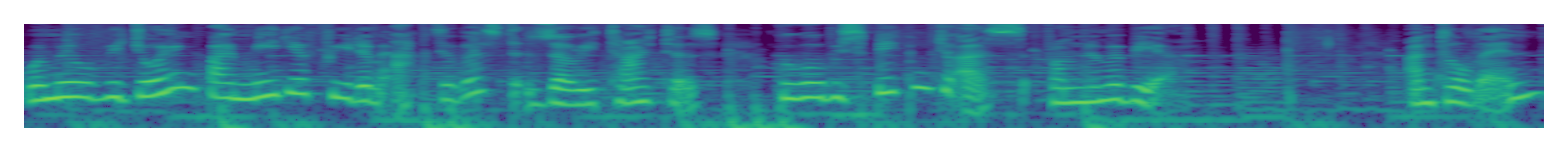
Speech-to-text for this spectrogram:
when we will be joined by media freedom activist Zoe Titus, who will be speaking to us from Namibia. Until then,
